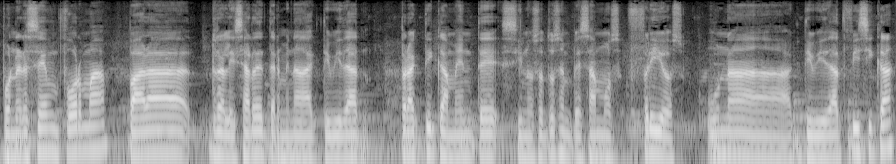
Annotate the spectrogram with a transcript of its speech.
ponerse en forma para realizar determinada actividad. Prácticamente si nosotros empezamos fríos una actividad física,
